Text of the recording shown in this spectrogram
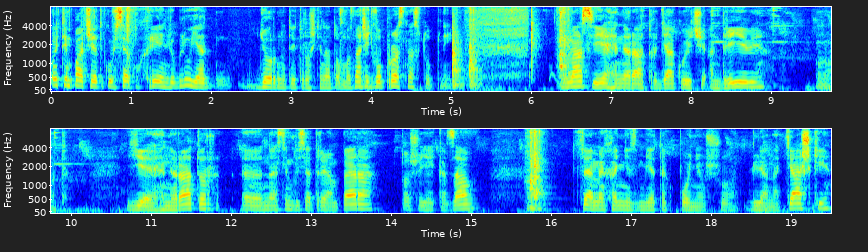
Ой, тим паче я таку всяку хрень люблю, я дьорнутий трошки на тому. Значить, вопрос наступний. У нас є генератор, дякуючи Андрієві. От. Є генератор е, на 73 ампера, то, що я й казав. Це механізм, я так зрозумів, що для натяжки.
